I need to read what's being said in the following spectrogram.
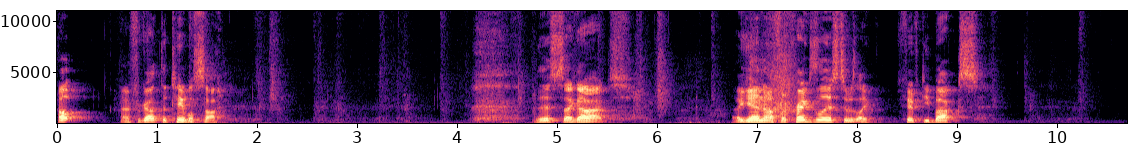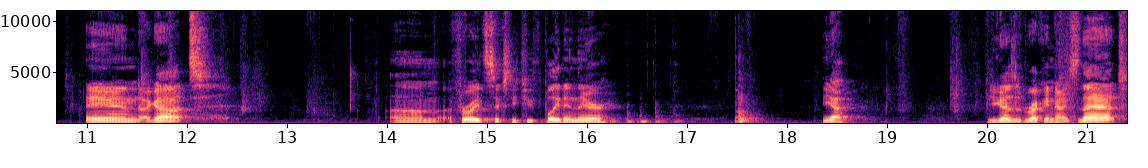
Oh, I forgot the table saw. This I got again off of Craigslist. It was like 50 bucks. And I got um, a Freud 60 tooth blade in there. Yeah. You guys would recognize that.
